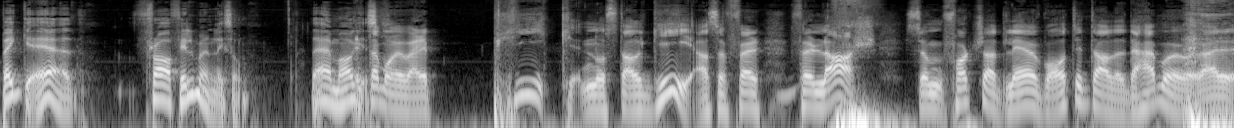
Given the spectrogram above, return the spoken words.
Begge er fra filmen, liksom. Det er magisk. Dette må jo være peak nostalgi. Altså for, for Lars, som fortsatt lever på 80-tallet, det her må jo være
